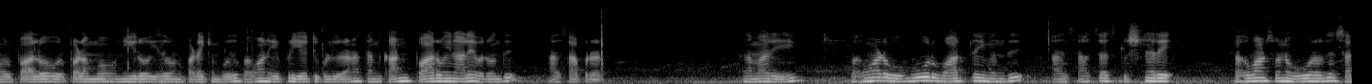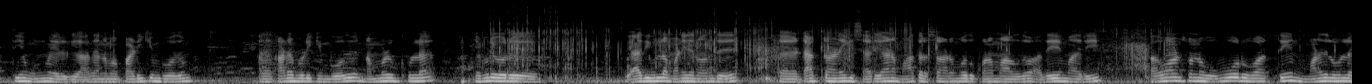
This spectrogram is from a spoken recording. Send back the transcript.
ஒரு பாலோ ஒரு பழமோ நீரோ ஏதோ ஒன்று படைக்கும்போது பகவான் எப்படி ஏற்றுக்கொள்கிறார்னா தன் கண் பார்வையினாலே அவர் வந்து அதை சாப்பிட்றாரு. அந்த மாதிரி பகவானோட ஒவ்வொரு வார்த்தையும் வந்து அது சாட்சாத் கிருஷ்ணரே பகவான் சொன்ன ஒவ்வொரு சத்தியம் உண்மை இருக்குது அதை நம்ம படிக்கும் போதும் அதை கடைபிடிக்கும் போது நம்மளுக்குள்ள எப்படி ஒரு வியாதி உள்ள மனிதன் வந்து டாக்டர் அன்னைக்கு சரியான மாத்திரை சாப்பிடும்போது குணமாகுதோ அதே மாதிரி பகவான் சொன்ன ஒவ்வொரு வார்த்தையும் மனதில் உள்ள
